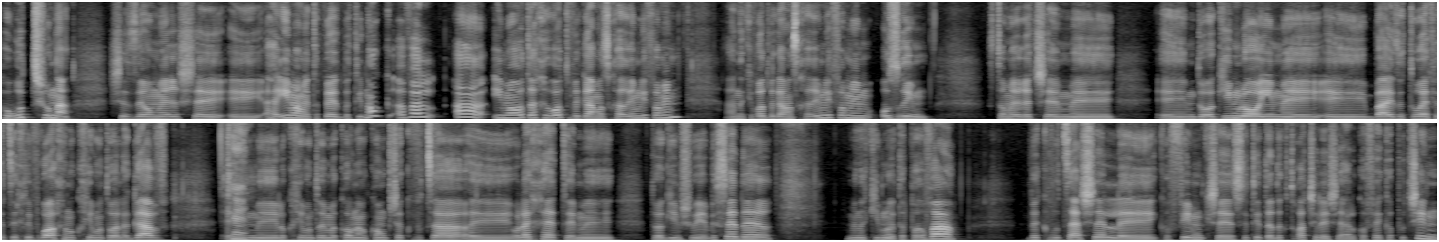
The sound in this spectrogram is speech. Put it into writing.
הורות שונה, שזה אומר שהאימא מטפלת בתינוק, אבל האימהות האחרות וגם הזכרים לפעמים, הנקבות וגם הזכרים לפעמים עוזרים. זאת אומרת שהם אה, הם דואגים לו, אם אה, אה, בא איזה טורפת, צריך לברוח, הם לוקחים אותו על הגב. כן. הם לוקחים אותו ממקום למקום כשהקבוצה הולכת, הם דואגים שהוא יהיה בסדר, מנקים לו את הפרווה. בקבוצה של אה, קופים, כשעשיתי את הדוקטורט שלי, שהיה על קופי קפוצ'ין,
